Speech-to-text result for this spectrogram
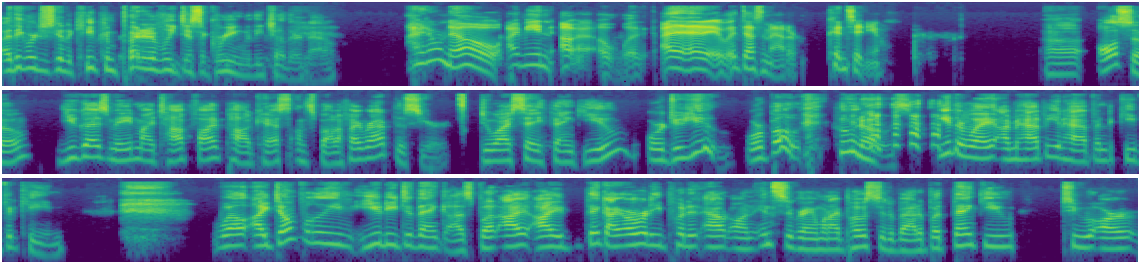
I think we're just going to keep competitively disagreeing with each other now. I don't know. I mean, uh, uh, I, I- it doesn't matter. Continue. Uh, also, you guys made my top five podcasts on Spotify Wrap this year. Do I say thank you or do you or both? Who knows? Either way, I'm happy it happened. Keep it keen. Well, I don't believe you need to thank us, but I, I think I already put it out on Instagram when I posted about it. But thank you to our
